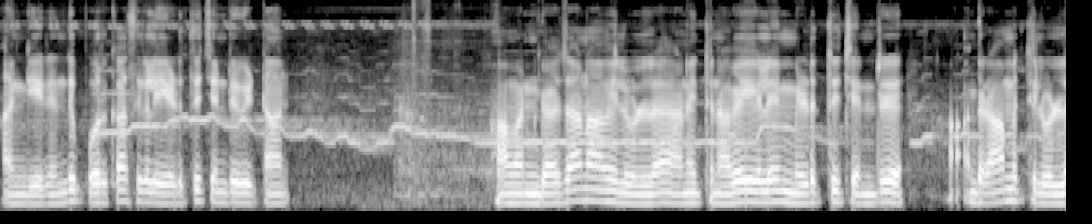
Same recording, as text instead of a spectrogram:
அங்கிருந்து பொற்காசுகளை எடுத்து சென்று விட்டான். அவன் கஜானாவில் உள்ள அனைத்து நகைகளையும் எடுத்து சென்று கிராமத்தில் உள்ள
